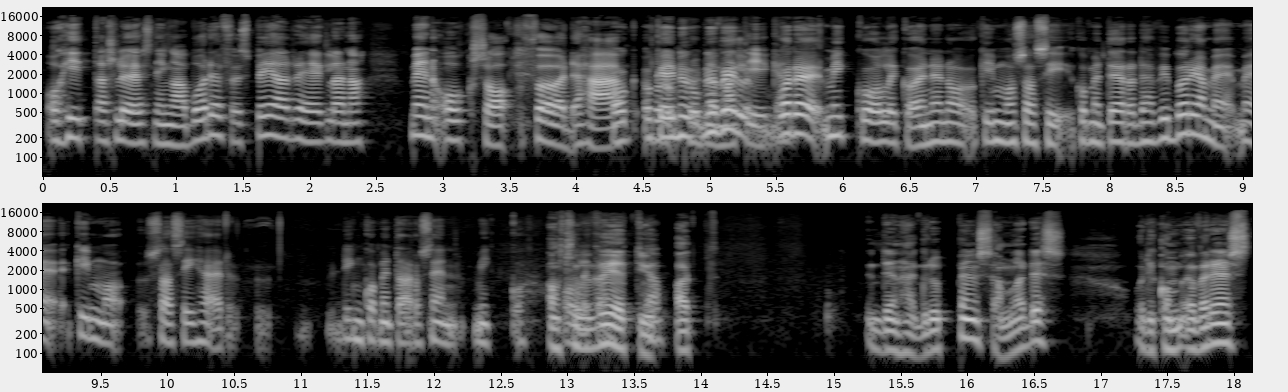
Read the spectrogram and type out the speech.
och hittas lösningar både för spelreglerna men också för det här och, okay, problematiken. Nu vill både Mikko Ollikainen och Kimmo Sasi kommentera det här. Vi börjar med, med Kimmo Sasi här. Din kommentar och sen Mikko Alltså vi vet ju ja. att den här gruppen samlades och de kom överens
